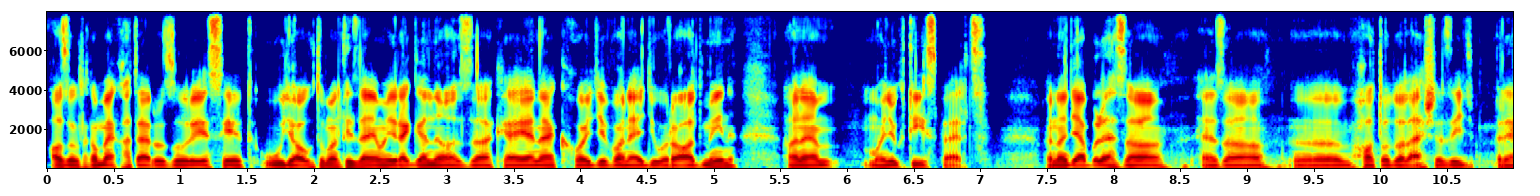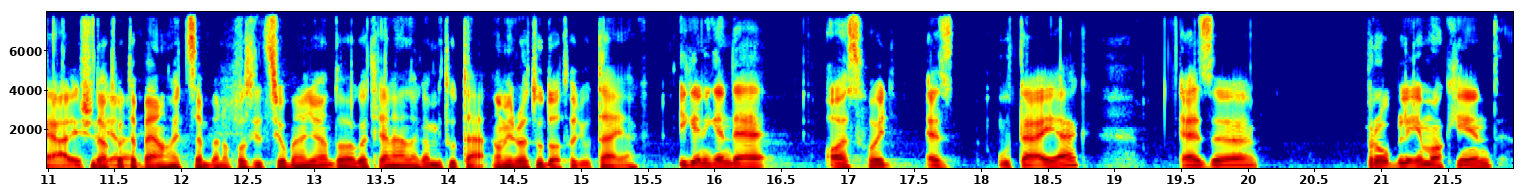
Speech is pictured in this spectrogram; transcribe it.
azoknak a meghatározó részét úgy automatizálja, hogy reggel ne azzal kelljenek, hogy van egy óra admin, hanem mondjuk 10 perc. Nagyjából ez a, ez a hatodolás, ez így reális. De akkor te benhagysz ebben a pozícióban egy olyan dolgot jelenleg, amit utál, amiről tudod, hogy utálják. Igen, igen, de az, hogy ez utálják, ez uh, problémaként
